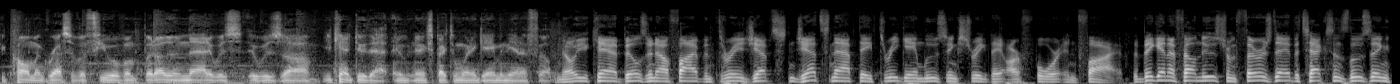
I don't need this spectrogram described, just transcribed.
You call them aggressive, a few of them, but other than that, it was it was uh, you can't do that and, and expect to win a game in the NFL. No, you can't. Bills are now five and three. Jets Jets snapped a three game losing streak. They are four and five. The big NFL news from Thursday: the Texans losing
